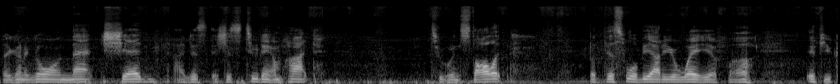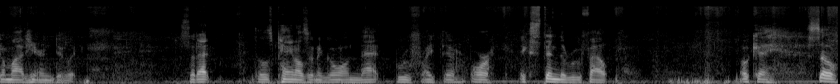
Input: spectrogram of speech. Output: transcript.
They're gonna go on that shed. I just, it's just too damn hot to install it. But this will be out of your way if, uh, if you come out here and do it. So that, those panels are gonna go on that roof right there or extend the roof out. Okay, so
